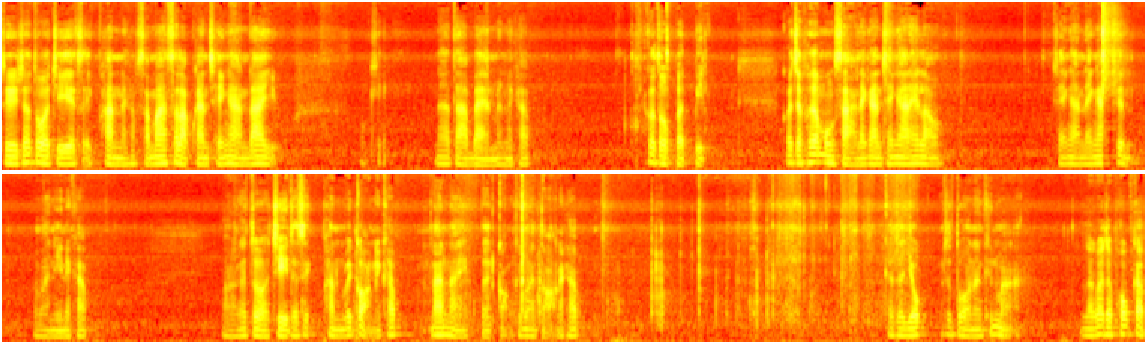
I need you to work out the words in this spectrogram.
คือเจ้าตัว GSX 1000นะครับ สามารถสลับการใช้งานได้อยู่ โอเค หน้าตาแบรนด์มันนะครับ ก็ตัวเปิดปิด ก็จะเพิ่มองศาในการใช้งานให้เรา ใช้งานได้ง่ายขึ้นประมาณนี้นะครับวางก็ตัว GSX 1000ไว้ก่อนนะครับ ด้านในเปิดกล่องขึ้นมาต่อนะครับ ก็จะยกเจ้าตัวนั้นขึ้นมา แล้วก็จะพบกับ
